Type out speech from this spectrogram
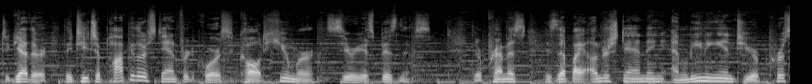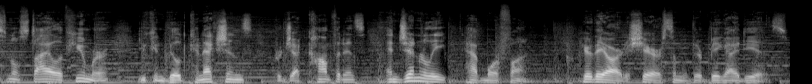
Together, they teach a popular Stanford course called Humor Serious Business. Their premise is that by understanding and leaning into your personal style of humor, you can build connections, project confidence, and generally have more fun. Here they are to share some of their big ideas.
